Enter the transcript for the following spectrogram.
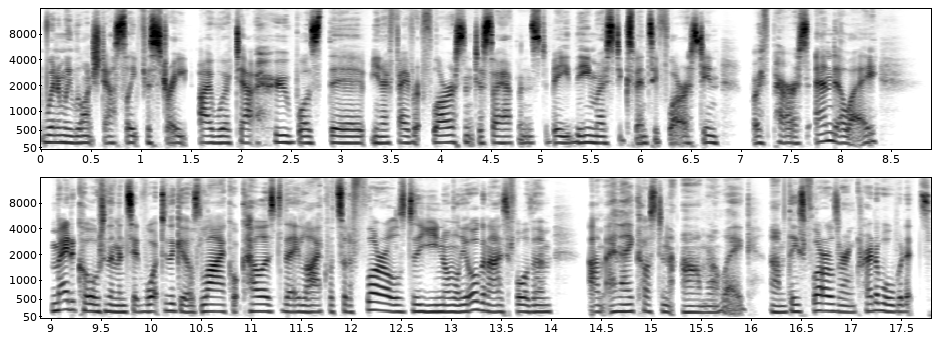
When we launched our Sleep for Street, I worked out who was the, you know, favorite florist and just so happens to be the most expensive florist in both Paris and LA. Made a call to them and said, What do the girls like? What colors do they like? What sort of florals do you normally organize for them? Um, and they cost an arm and a leg. Um, these florals are incredible, but it's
